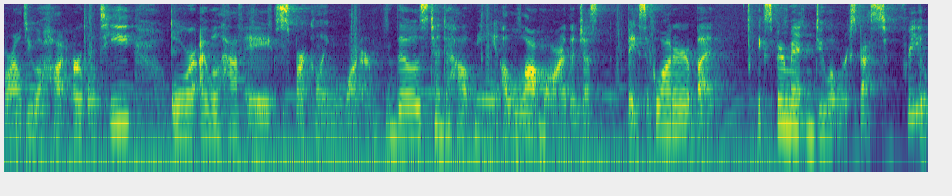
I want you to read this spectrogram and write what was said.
or I'll do a hot herbal tea, or I will have a sparkling water. Those tend to help me a lot more than just basic water, but experiment and do what works best for you.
